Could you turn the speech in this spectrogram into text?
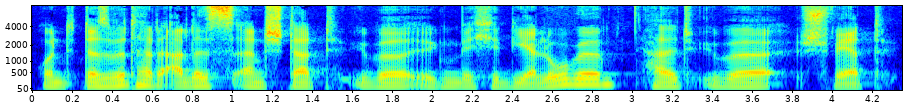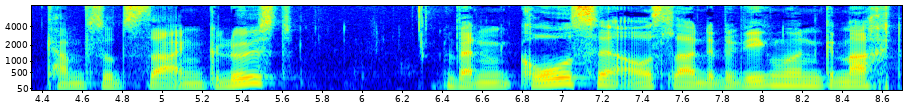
Und das wird halt alles anstatt über irgendwelche Dialoge halt über Schwertkampf sozusagen gelöst. Werden große ausladende Bewegungen gemacht.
